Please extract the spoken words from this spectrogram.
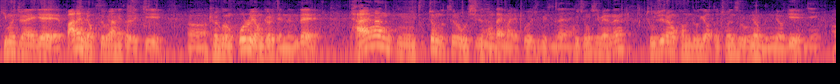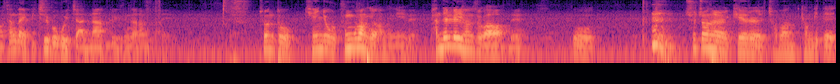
김은중에게 빠른 역습을 향해서 이렇게 어, 결국은 골로 연결이 됐는데 다양한 음, 득점 루트를 올 시즌 상당히 많이 보여주고 있어요. 네. 그 중심에는 조준영 감독의 어떤 전술 운영 능력이 예. 어, 상당히 빛을 보고 있지 않나 그렇게 생각합니다. 예. 전또 개인적으로 궁금한 게 감독님 네. 반델레이 선수가 네. 또좀 출전을 기회를 저번 경기 때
